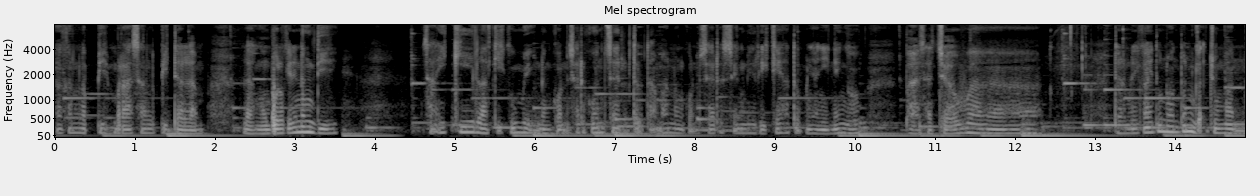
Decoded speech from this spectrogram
akan lebih merasa lebih dalam. Lah ngumpul kini neng di saiki lagi kuming neng konser-konser terutama neng konser sing liriknya atau penyanyi nenggo bahasa Jawa. Dan mereka itu nonton gak cuman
